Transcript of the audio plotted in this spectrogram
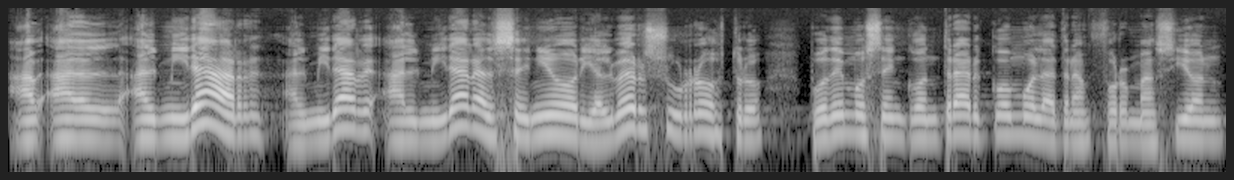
al, mirar, al mirar, al mirar al Señor y al ver su rostro, podemos encontrar cómo la transformación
